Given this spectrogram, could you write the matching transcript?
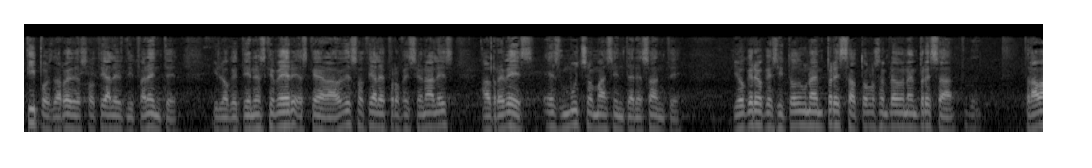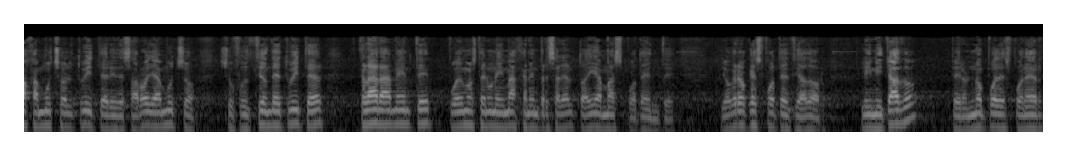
tipos de redes sociales diferentes y lo que tienes que ver es que las redes sociales profesionales, al revés, es mucho más interesante Yo creo que si toda una empresa, todos los empleados de una empresa trabajan mucho el Twitter y desarrollan mucho su función de Twitter, claramente podemos tener una imagen empresarial todavía más potente. Yo creo que es potenciador, limitado, pero no puedes poner,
